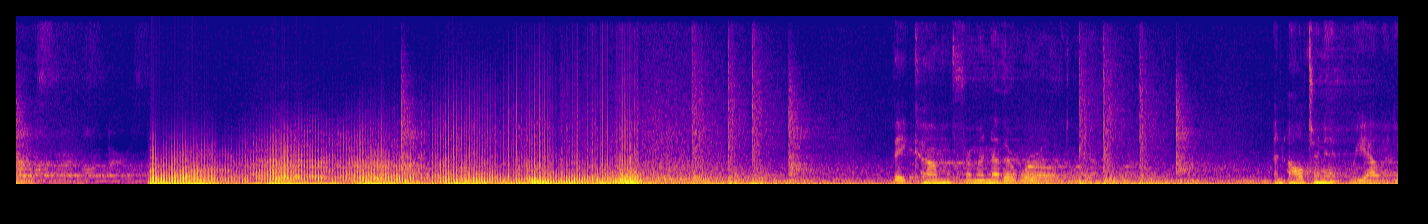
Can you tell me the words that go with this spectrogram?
Earth. They come from another world, alternate reality.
